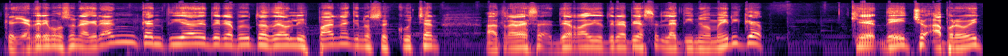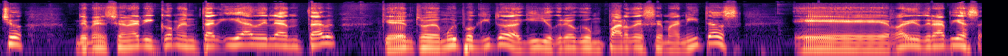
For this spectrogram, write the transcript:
que ya tenemos una gran cantidad de terapeutas de habla hispana que nos escuchan a través de Radioterapias Latinoamérica que de hecho aprovecho de mencionar y comentar y adelantar que dentro de muy poquito, de aquí yo creo que un par de semanitas, eh, radioterapias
